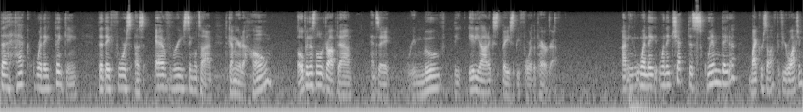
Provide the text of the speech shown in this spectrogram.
the heck were they thinking that they force us every single time to come here to Home, open this little drop down, and say, remove the idiotic space before the paragraph? I mean, when they when they check the SQM data, Microsoft, if you're watching,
